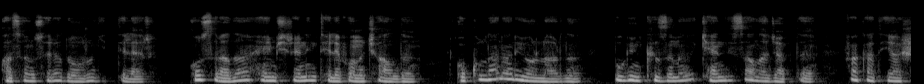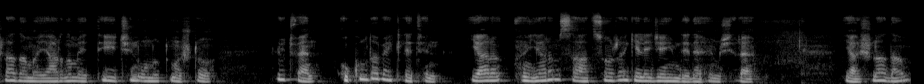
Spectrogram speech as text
asansöre doğru gittiler. O sırada hemşirenin telefonu çaldı. Okuldan arıyorlardı. Bugün kızını kendisi alacaktı. Fakat yaşlı adama yardım ettiği için unutmuştu. Lütfen okulda bekletin. Yarım, yarım saat sonra geleceğim dedi hemşire. Yaşlı adam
